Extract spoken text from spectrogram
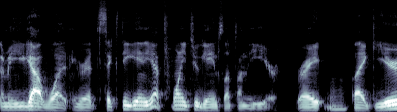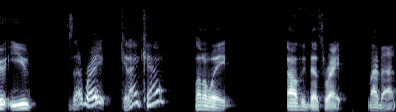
I mean, you got what you're at 60 games, you got 22 games left on the year, right? Mm-hmm. Like you, you is that right? Can I count? Oh no, wait. I don't think that's right. My bad.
